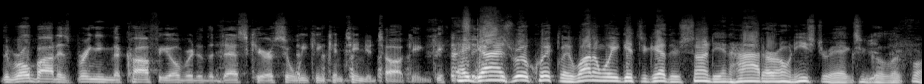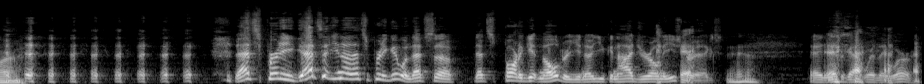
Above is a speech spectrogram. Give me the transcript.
the robot is bringing the coffee over to the desk here so we can continue talking. Hey guys, real quickly, why don't we get together Sunday and hide our own Easter eggs and go look for them? That's pretty. That's a, you know that's a pretty good one. That's uh that's part of getting older. You know, you can hide your own Easter eggs, and you forgot where they were.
